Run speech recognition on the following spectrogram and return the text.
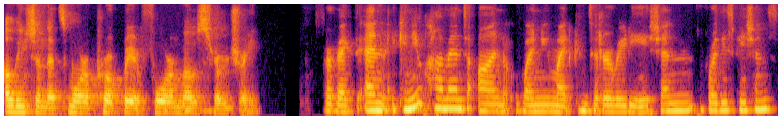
a lesion that's more appropriate for mm-hmm. Mohs surgery. Perfect. And can you comment on when you might consider radiation for these patients?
